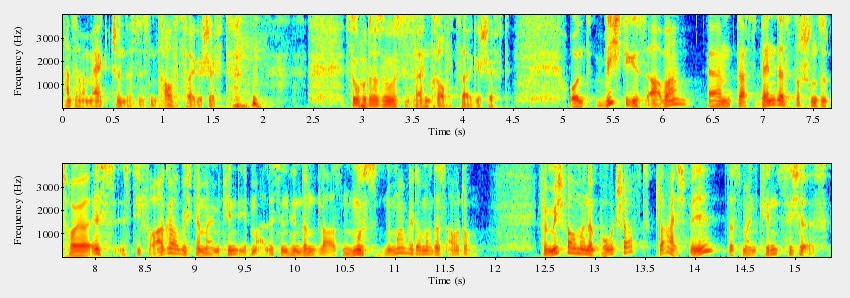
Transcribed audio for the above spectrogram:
Also man merkt schon, das ist ein Draufzahlgeschäft. so oder so ist es ein Draufzahlgeschäft. Und wichtig ist aber, ähm, dass wenn das doch schon so teuer ist, ist die Frage, ob ich dann meinem Kind eben alles in den Hintern blasen muss. Nimm mal wieder mal das Auto. Für mich war immer eine Botschaft, klar, ich will, dass mein Kind sicher ist.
